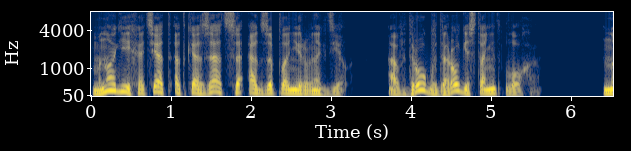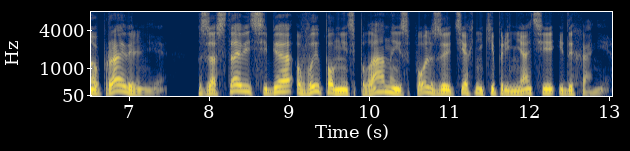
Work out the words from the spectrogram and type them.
многие хотят отказаться от запланированных дел а вдруг в дороге станет плохо. Но правильнее — заставить себя выполнить планы, используя техники принятия и дыхания.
